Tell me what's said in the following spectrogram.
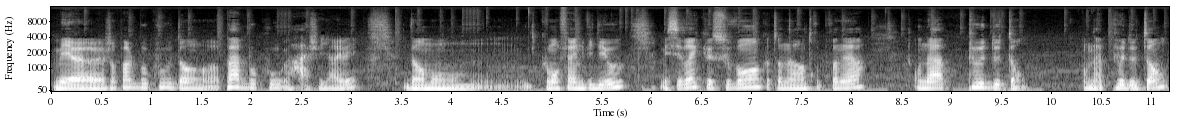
Mais j'en parle beaucoup dans, pas beaucoup, ah, je vais y arriver, dans mon comment faire une vidéo. Mais c'est vrai que souvent, quand on est entrepreneur, on a peu de temps on a peu de temps.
